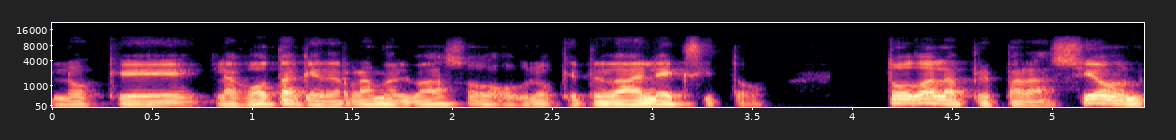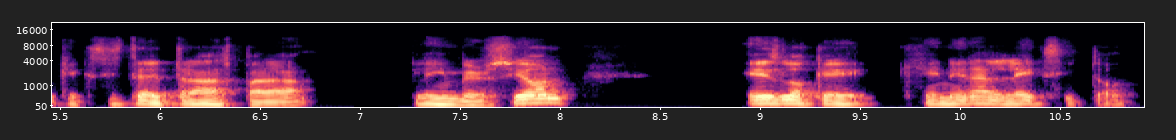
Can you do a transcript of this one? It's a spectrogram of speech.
lo que la gota que derrama el vaso o lo que te da el éxito. Toda la preparación que existe detrás para la inversión es lo que genera el éxito.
